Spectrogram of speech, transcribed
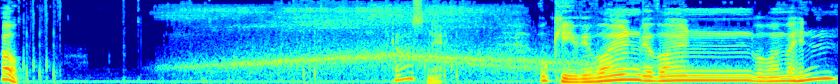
oh. Das? Nee. Okay, wir wollen, wir wollen, wo wollen wir hin?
